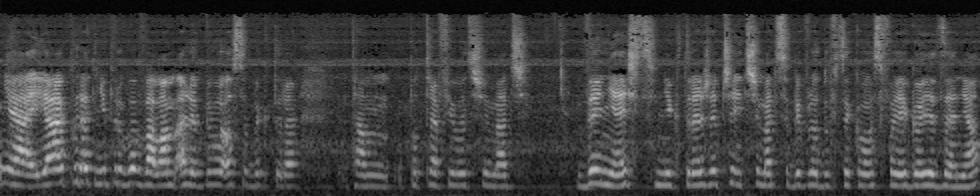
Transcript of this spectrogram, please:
Nie, ja akurat nie próbowałam, ale były osoby, które tam potrafiły trzymać, wynieść niektóre rzeczy i trzymać sobie w lodówce koło swojego jedzenia.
